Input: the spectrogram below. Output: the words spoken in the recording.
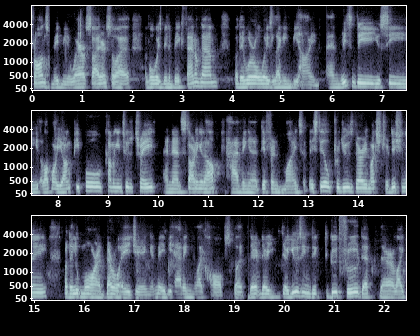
France made me aware of cider, so I, I've always been a big fan of them but they were always lagging behind. And recently, you see a lot more young people coming into the trade and then starting it up, having a different mindset. They still produce very much traditionally, but they look more at barrel aging and maybe adding like hops. But they're they're they're using the, the good fruit that their like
